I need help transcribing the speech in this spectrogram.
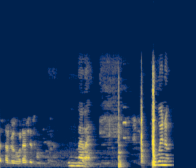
Hasta luego, gracias, Juanita. Bye bye. Y bueno,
